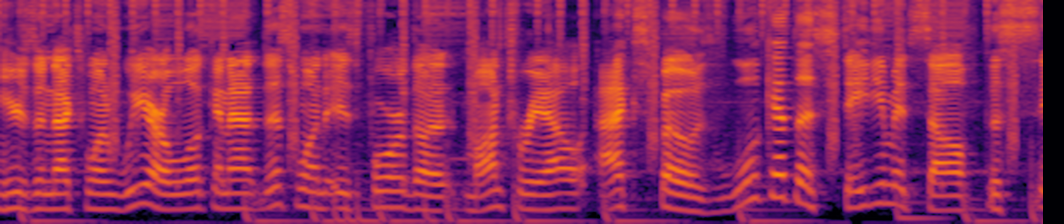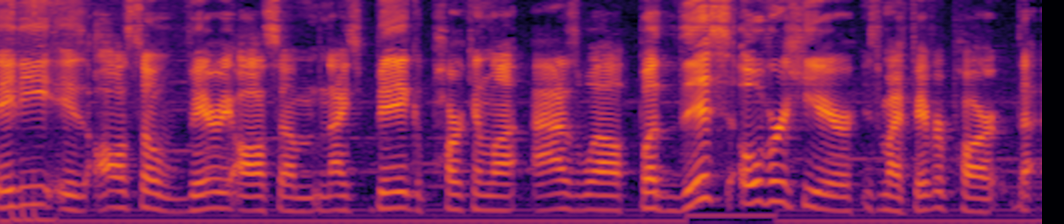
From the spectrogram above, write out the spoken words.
Here's the next one. We are looking at this one is for the montreal expos. Look at the stadium itself. The city is also very awesome. Nice big big parking lot as well. But this over here is my favorite part, the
